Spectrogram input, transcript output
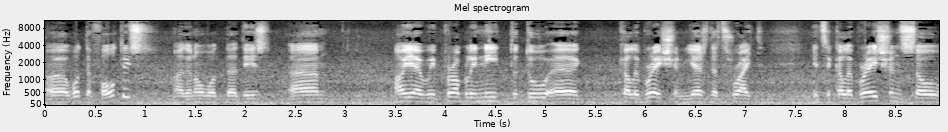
Uh, what the fault is? I don't know what that is. Um, oh yeah we probably need to do a calibration. Yes that's right. It's a calibration so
